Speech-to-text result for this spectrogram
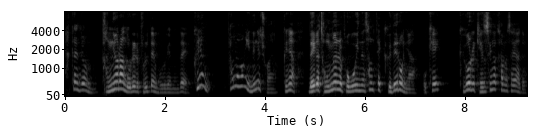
약간 좀 강렬한 노래를 부를 때는 모르겠는데 그냥 평범하게 있는 게 좋아요. 그냥 내가 정면을 보고 있는 상태 그대로냐. 오케이? 그거를 계속 생각하면서 해야 돼요.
